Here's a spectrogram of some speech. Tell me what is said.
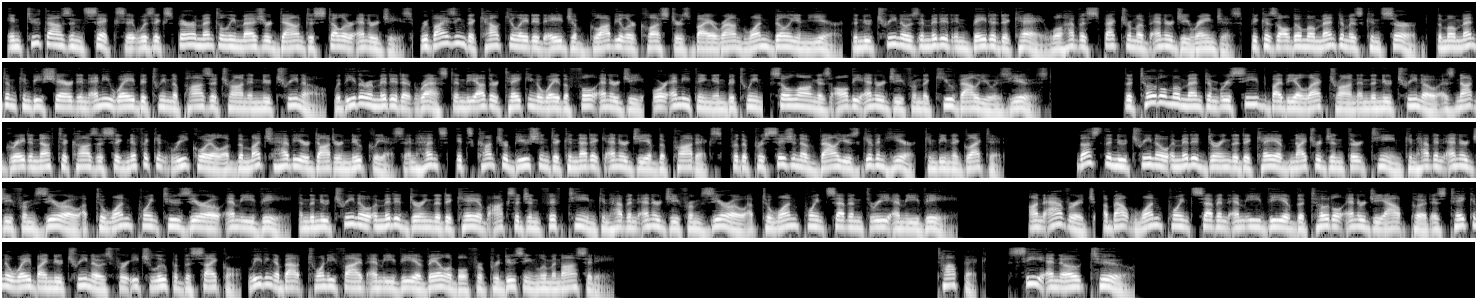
In 2006 it was experimentally measured down to stellar energies, revising the calculated age of globular clusters by around 1 billion year. The neutrinos emitted in beta decay will have a spectrum of energy ranges, because although momentum is conserved, the momentum can be shared in any way between the positron and neutrino, with either emitted at rest and the other taking away the full energy, or anything in between, so long as all the energy from the Q value is used. The total momentum received by the electron and the neutrino is not great enough to cause a significant recoil of the much heavier daughter nucleus and hence, its contribution to kinetic energy of the products, for the precision of values given here, can be neglected. Thus the neutrino emitted during the decay of nitrogen-13 can have an energy from 0 up to 1.20 MeV, and the neutrino emitted during the decay of oxygen-15 can have an energy from 0 up to 1.73 MeV. On average, about 1.7 MeV of the total energy output is taken away by neutrinos for each loop of the cycle, leaving about 25 MeV available for producing luminosity. CNO2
